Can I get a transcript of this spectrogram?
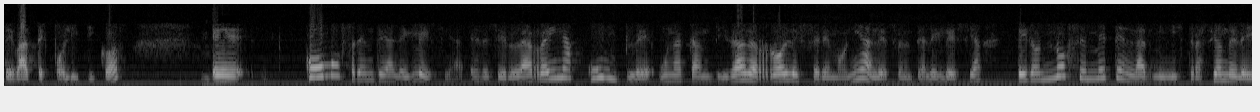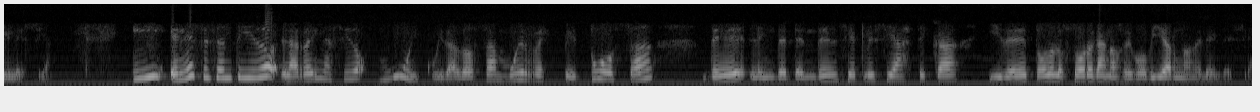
debates políticos, eh, frente a la iglesia. Es decir, la reina cumple una cantidad de roles ceremoniales frente a la iglesia, pero no se mete en la administración de la iglesia. Y en ese sentido, la reina ha sido muy cuidadosa, muy respetuosa de la independencia eclesiástica y de todos los órganos de gobierno de la iglesia.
